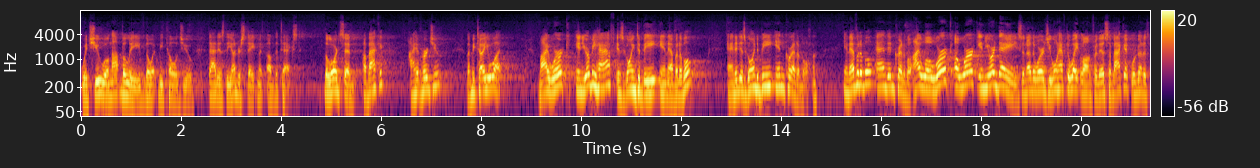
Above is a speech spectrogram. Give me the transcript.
which you will not believe, though it be told you. That is the understatement of the text. The Lord said, Habakkuk, I have heard you. Let me tell you what. My work in your behalf is going to be inevitable, and it is going to be incredible. inevitable and incredible. I will work a work in your days. In other words, you won't have to wait long for this. Habakkuk, we're going to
